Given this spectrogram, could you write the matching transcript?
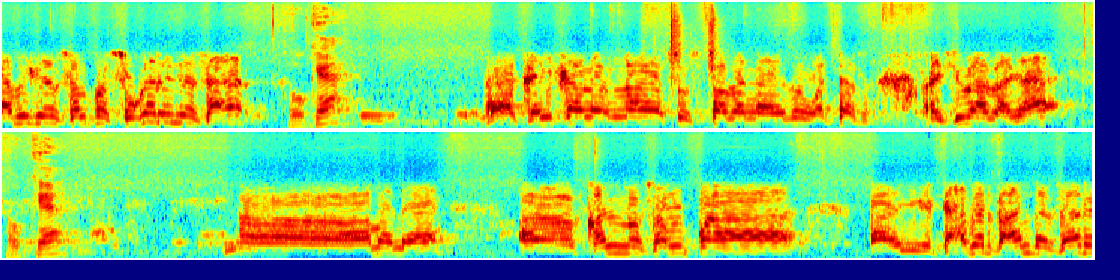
ನಮಗೆ ಸ್ವಲ್ಪ ಶುಗರ್ ಇದೆ ಸರ್ ಓಕೆ ಕೈ ಕಾಲೆಲ್ಲ ಸುಸ್ತಾದಂಗ ಇದು ಹೊಟ್ಟೆ ಹಸಿವಾದಾಗ ಓಕೆ ಆಮೇಲೆ ಕಣ್ಣು ಸ್ವಲ್ಪ ಈಗ ಟ್ಯಾಬ್ಲೆಟ್ ತಗೊಂತ ಸರ್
